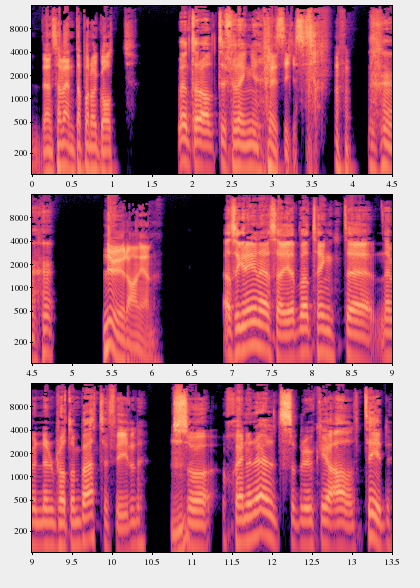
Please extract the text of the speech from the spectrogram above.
den som väntar på något gott. Väntar alltid för länge. Precis. nu Daniel. Alltså grejen är så här, jag bara tänkte när, när du pratar om Battlefield, mm. så generellt så brukar jag alltid,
